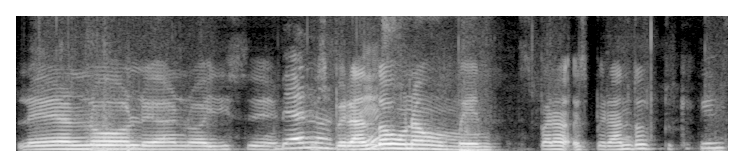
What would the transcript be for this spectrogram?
Léanlo, léanlo, ahí dice. Esperando un aumento. Para, esperando, ¿tú ¿qué quieres?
